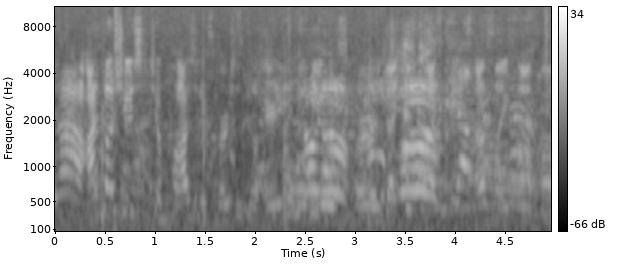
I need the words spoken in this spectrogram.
Yeah, I thought she was such a positive person until Eddie told me it was her that did that thing. I was like, uh-uh.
